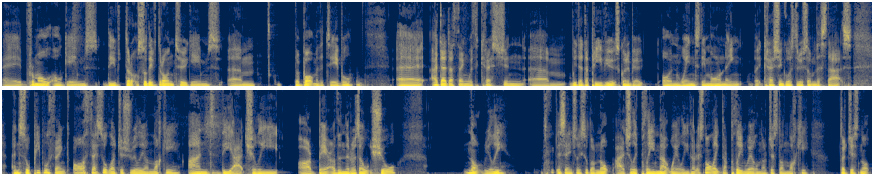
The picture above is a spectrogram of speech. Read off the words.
uh, from all, all games. They've dra- so they've drawn two games. Um, they're bottom of the table. Uh, I did a thing with Christian. Um, we did a preview. It's going to be out on Wednesday morning. But Christian goes through some of the stats, and so people think, oh, Thistle are just really unlucky, and they actually are better than the results show. Not really essentially. So they're not actually playing that well either. It's not like they're playing well and they're just unlucky. They're just not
